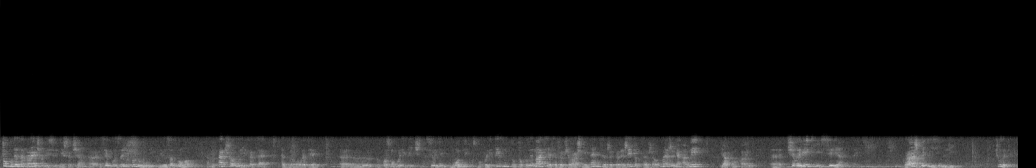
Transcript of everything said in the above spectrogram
Хто буде заперечувати сьогодні Шевченка? З яко- За якою логікою? За двома логіками. Перша логіка це, так би мовити, космополітична. Сьогодні модний космополітизм, тобто коли нація це вже вчорашній день, це вже пережиток, це вже обмеження, а ми, як там кажуть, е, чоловіки вселенної, граждані землі. Чули таке?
